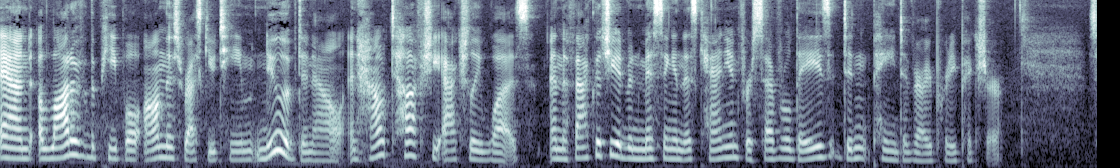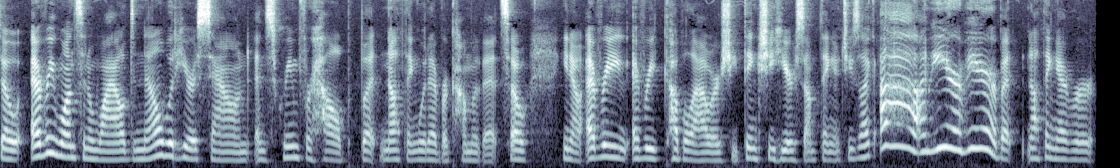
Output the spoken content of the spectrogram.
And a lot of the people on this rescue team knew of Danelle and how tough she actually was. And the fact that she had been missing in this canyon for several days didn't paint a very pretty picture. So every once in a while, Danelle would hear a sound and scream for help, but nothing would ever come of it. So, you know, every every couple hours, she thinks she hears something and she's like, "Ah, I'm here, I'm here," but nothing ever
